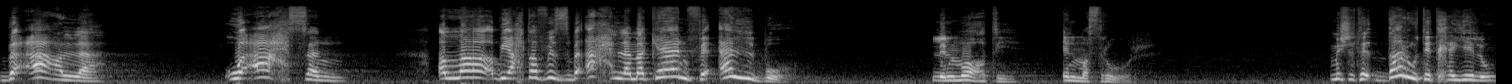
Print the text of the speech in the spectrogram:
بأعلى وأحسن. الله بيحتفظ بأحلى مكان في قلبه للمعطي المسرور. مش هتقدروا تتخيلوا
